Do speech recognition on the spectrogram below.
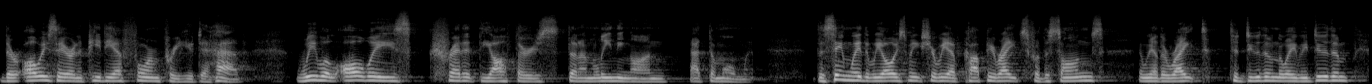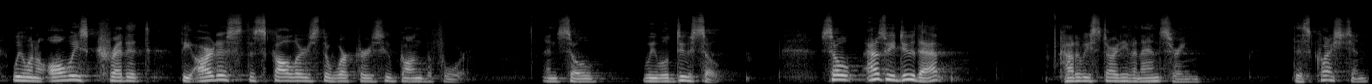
They're always there in a PDF form for you to have. We will always credit the authors that I'm leaning on at the moment. The same way that we always make sure we have copyrights for the songs and we have the right to do them the way we do them, we want to always credit the artists, the scholars, the workers who've gone before. And so we will do so. So, as we do that, how do we start even answering this question,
